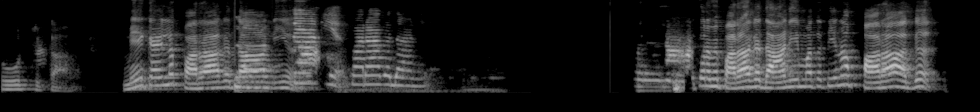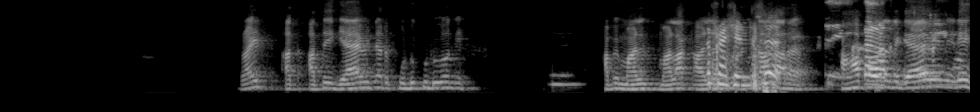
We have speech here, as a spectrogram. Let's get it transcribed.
සූත්‍රිකාව. මේක ඇවිල්ලා පරාගදානිය දානිය. පරාගදානිය එතකොට මේ පරාග දානිය මත තියෙනවා පරාග. Right? අත ගෑවෙන අර කුඩු කුඩු වගේ. අපි මල් මලක් අල්ලන්න අර කහ පාටට ගෑවෙන්නේ නේ.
